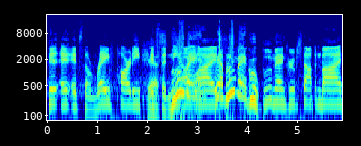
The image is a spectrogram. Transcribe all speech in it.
di- it's the rave party, Yes. it's the Blue neon Man. lights. We have Blue Man Group. Blue Man Group stopping by.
